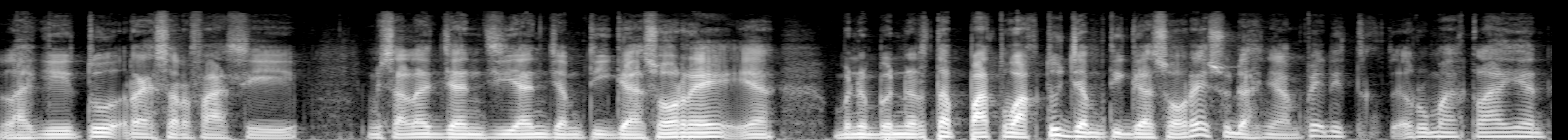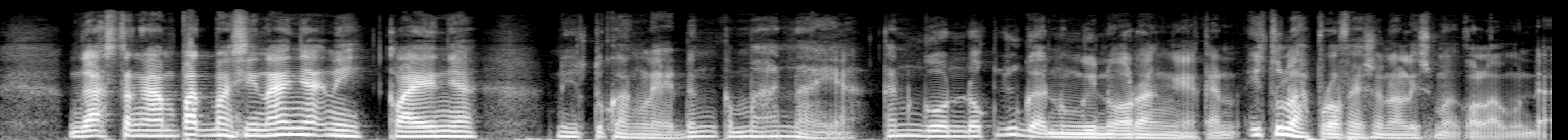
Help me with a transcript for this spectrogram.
Lagi itu reservasi. Misalnya janjian jam 3 sore ya. Bener-bener tepat waktu jam 3 sore sudah nyampe di rumah klien. Nggak setengah empat masih nanya nih kliennya. Nih tukang ledeng ke mana ya? Kan gondok juga nungguin orangnya kan. Itulah profesionalisme kalau muda.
